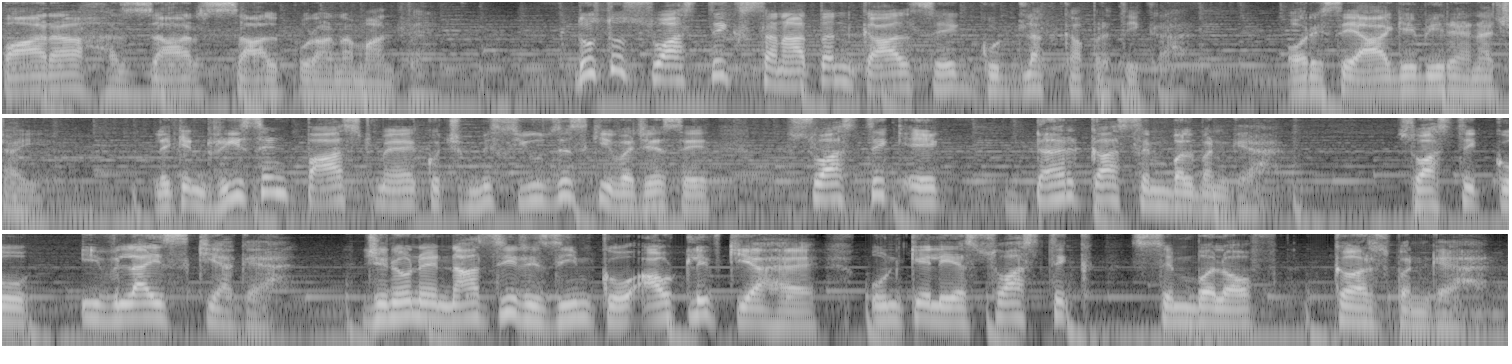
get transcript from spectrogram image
बारह हज़ार साल पुराना मानते हैं। दोस्तों, स्वास्तिक सनातन काल से गुड लक का प्रतीक रहा है और इसे आगे भी रहना चाहिए। लेकिन रीसेंट पास्ट में कुछ मिसयूजेस की वजह से स्वास्तिक एक डर का सिंबल बन गया है। स्वास्तिक को इविलाइज किया गया है। जिन्होंने नाजी रिजीम को आउटलिव किया है, उनके लिए स्वास्तिक सिंबल ऑफ़ कर्स बन गया है।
